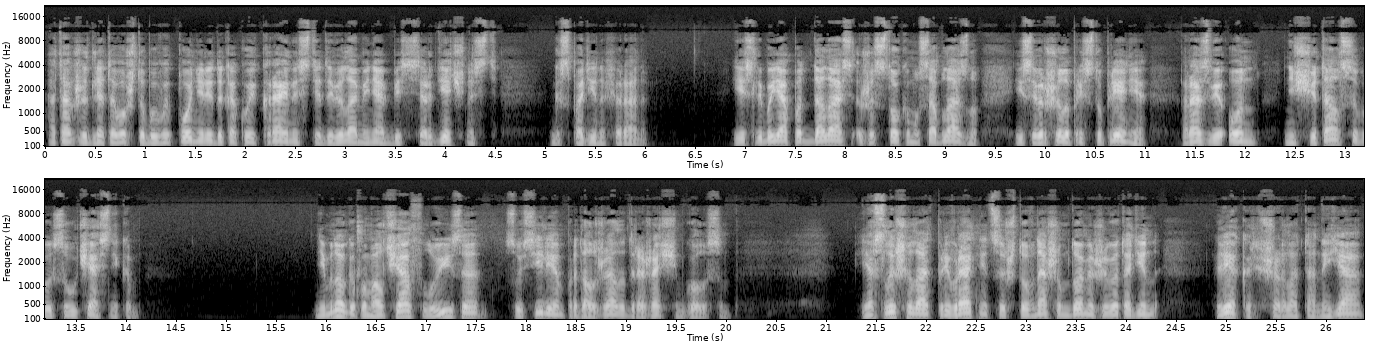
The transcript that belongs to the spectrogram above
а также для того, чтобы вы поняли, до какой крайности довела меня бессердечность господина Феррана. Если бы я поддалась жестокому соблазну и совершила преступление, разве он не считался бы соучастником. Немного помолчав, Луиза с усилием продолжала дрожащим голосом. Я слышала от привратницы, что в нашем доме живет один лекарь-шарлатан, и я...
